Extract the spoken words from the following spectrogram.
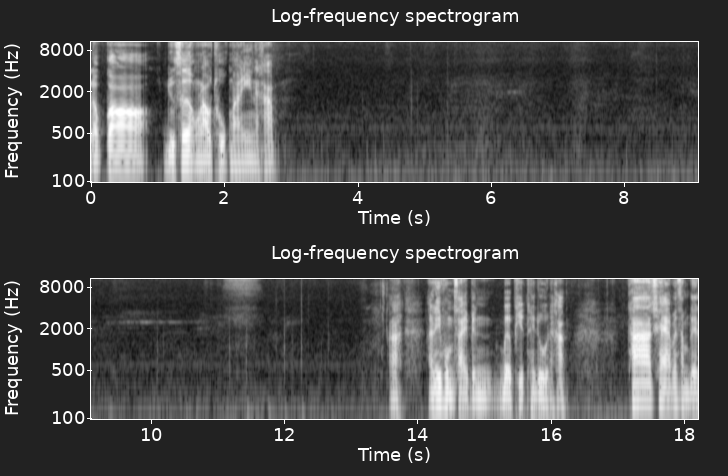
แล้วก็ยูเซอร์ของเราถูกไหมนะครับอะอันนี้ผมใส่เป็นเบอร์ผิดให้ดูนะครับ ถ้าแชร์ไม่สำเร็จ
